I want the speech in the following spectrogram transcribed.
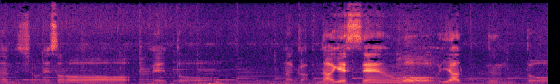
なんでしょうね。そのえっ、となんか投げ銭をやうんと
